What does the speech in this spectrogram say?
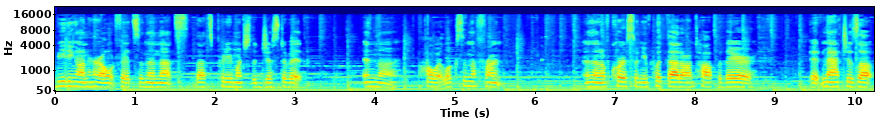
beading on her outfits and then that's that's pretty much the gist of it in the how it looks in the front. And then of course when you put that on top of there it matches up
